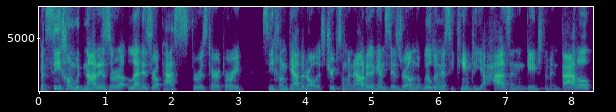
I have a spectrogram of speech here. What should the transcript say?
But Sichon would not Israel, let Israel pass through his territory. Sichon gathered all his troops and went out against Israel in the wilderness. He came to Yahaz and engaged them in battle.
